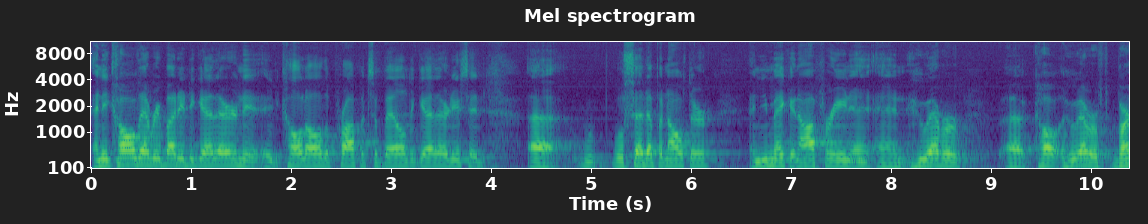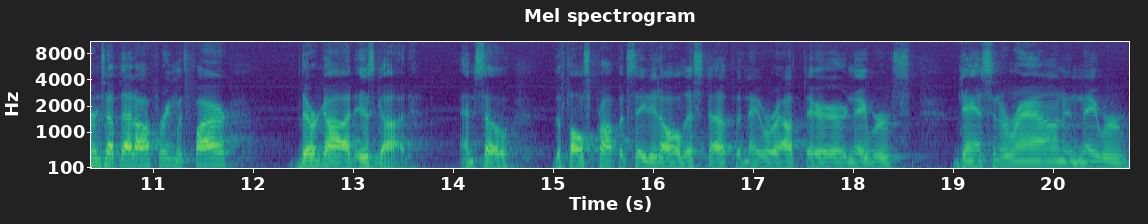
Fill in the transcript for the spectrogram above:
And he called everybody together and he, called all the prophets of Baal together and he said, uh, We'll set up an altar and you make an offering, and, and whoever, uh, call, whoever burns up that offering with fire, their God is God. And so the false prophets, they did all this stuff and they were out there and they were dancing around and they were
